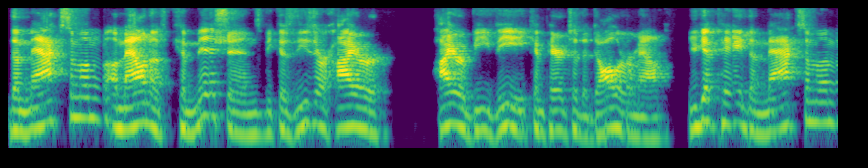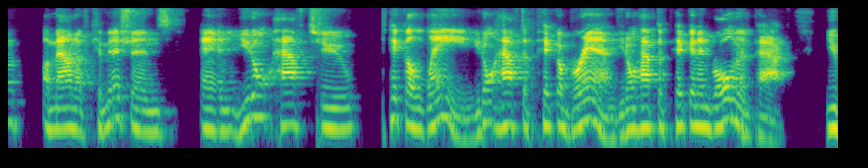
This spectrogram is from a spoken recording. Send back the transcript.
the maximum amount of commissions because these are higher higher BV compared to the dollar amount. You get paid the maximum amount of commissions and you don't have to pick a lane. You don't have to pick a brand. You don't have to pick an enrollment pack. You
